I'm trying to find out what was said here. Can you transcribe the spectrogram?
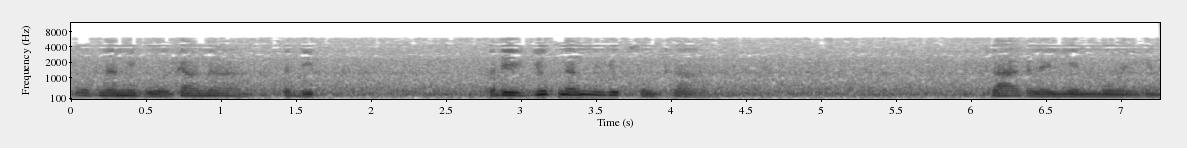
พวกนั้นมีหัวก้าวหน้าประดิษฐ์ ประดิษฐ์ยุคนั้นมันยุคสงครามพระก็เลยเรียนมวยกัน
